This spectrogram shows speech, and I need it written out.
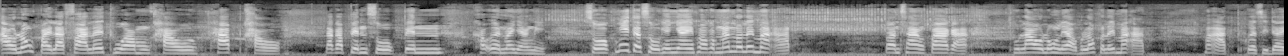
เอาลงไปลัดฟ้าเลยท่วมเขาทับเขาแล้วก็เป็นโศกเป็นเขาเอิ้นว่าอย่างนี้ โศกมีแต่โศกใหญ่ๆพอกำนั้นเราเลยมาอัด ตอนสร้างปลากะทุเล่าลงแล้วเราก็เลยมาอัด มาอัดเพื่อสิได้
